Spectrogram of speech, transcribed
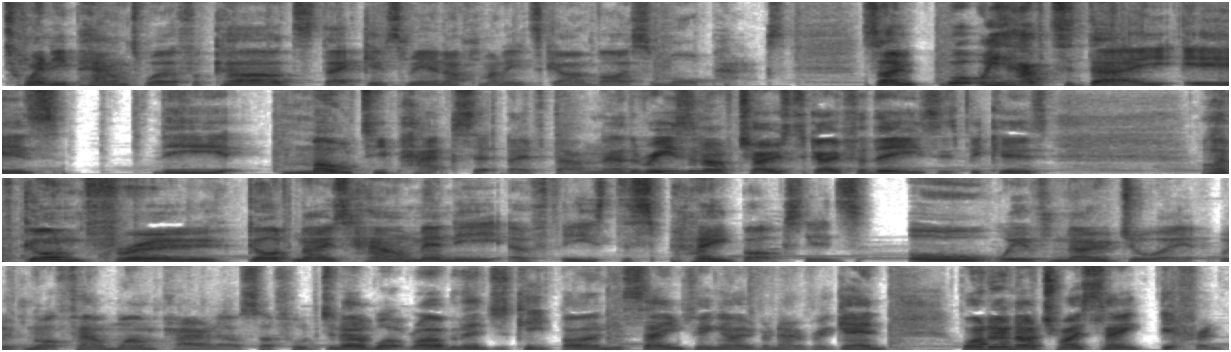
20 pounds worth of cards, that gives me enough money to go and buy some more packs. So what we have today is the multi-packs that they've done. Now the reason I've chose to go for these is because I've gone through God knows how many of these display boxes, all with no joy. We've not found one parallel. So I thought, you know what, rather than just keep buying the same thing over and over again, why don't I try something different?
